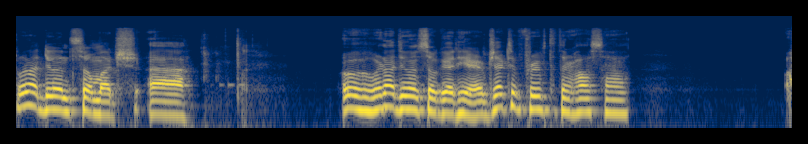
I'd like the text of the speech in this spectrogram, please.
We're not doing so much, uh... Oh, we're not doing so good here. Objective proof that they're hostile.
